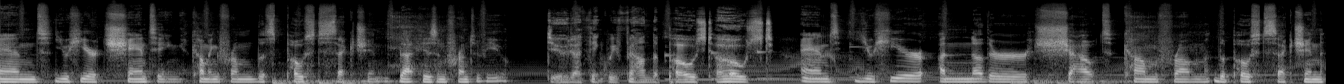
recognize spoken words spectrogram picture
And you hear chanting coming from this post section that is in front of you. Dude, I think we found the post host. and you hear another shout come from the post section,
